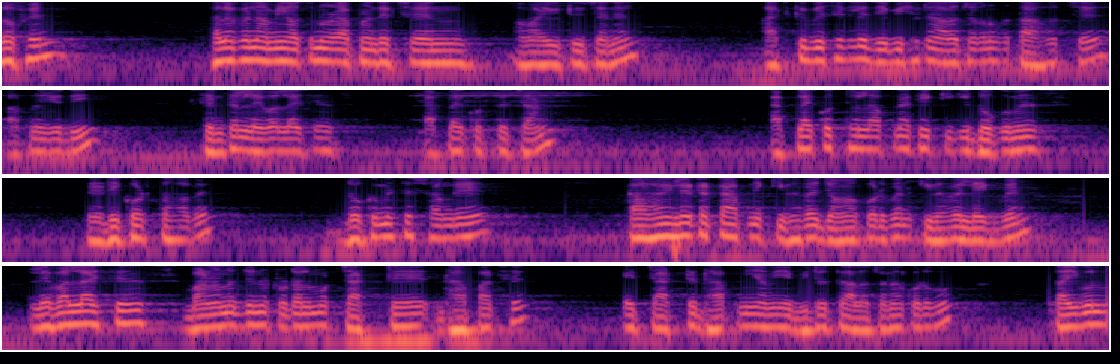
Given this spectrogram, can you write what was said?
হ্যালো ফ্রেন্ড হ্যালো ফ্রেন্ড আমি অতনুর আপনারা দেখছেন আমার ইউটিউব চ্যানেল আজকে বেসিক্যালি যে বিষয়টা আলোচনা করব তা হচ্ছে, আপনি যদি সেন্ট্রাল লেবার লাইসেন্স অ্যাপ্লাই করতে চান অ্যাপ্লাই করতে হলে আপনাকে কী কী ডকুমেন্টস রেডি করতে হবে? ডকুমেন্টসের সঙ্গে কাভারিং লেটারটা আপনি কীভাবে জমা করবেন, কীভাবে লিখবেন? লেবার লাইসেন্স বানানোর জন্য টোটাল মোট চারটে ধাপ আছে। এই চারটে ধাপ নিয়ে আমি এই ভিডিওতে আলোচনা করব। তাই বলব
